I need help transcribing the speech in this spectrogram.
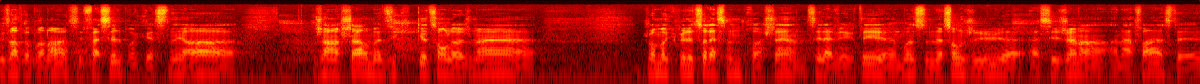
les entrepreneurs, c'est facile de procrastiner. Ah, Jean-Charles m'a dit qu'il quitte son logement. Je vais m'occuper de ça la semaine prochaine. Tu sais, la vérité, euh, moi, c'est une leçon que j'ai eue euh, assez jeune en, en affaires. C'était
